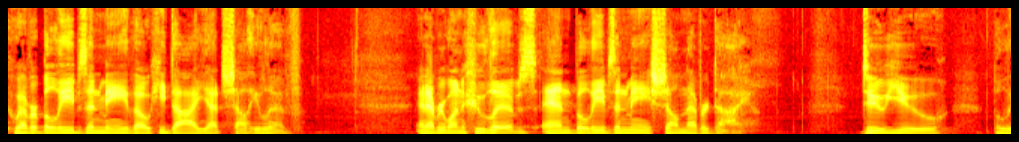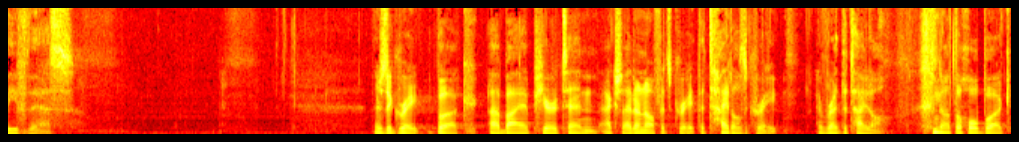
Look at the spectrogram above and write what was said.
Whoever believes in me, though he die, yet shall he live. And everyone who lives and believes in me shall never die. Do you believe this? There's a great book uh, by a Puritan. Actually, I don't know if it's great. The title's great. I've read the title, not the whole book.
